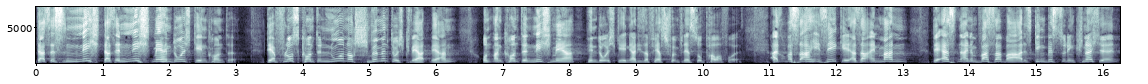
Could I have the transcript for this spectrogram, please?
dass es nicht, dass er nicht mehr hindurchgehen konnte. Der Fluss konnte nur noch schwimmend durchquert werden und man konnte nicht mehr hindurchgehen. Ja, dieser Vers 5, der ist so powerful. Also was sah Hesekiel? Er sah einen Mann, der erst in einem Wasser war, das ging bis zu den Knöcheln,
